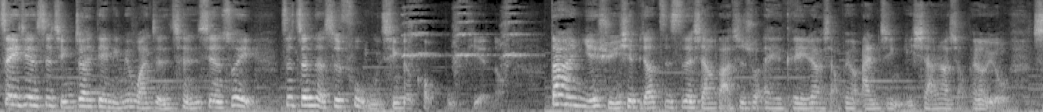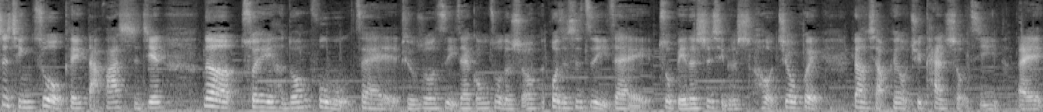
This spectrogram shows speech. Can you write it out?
这一件事情在店里面完整呈现，所以这真的是父母亲的恐怖片哦。当然，也许一些比较自私的想法是说，哎，可以让小朋友安静一下，让小朋友有事情做，可以打发时间。那所以很多父母在，比如说自己在工作的时候，或者是自己在做别的事情的时候，就会让小朋友去看手机来。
